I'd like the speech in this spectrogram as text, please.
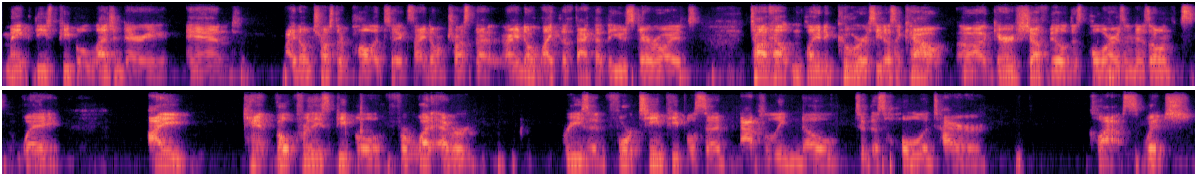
make these people legendary. And I don't trust their politics. I don't trust that. I don't like the fact that they use steroids. Todd Helton played at Coors. He doesn't count. Uh, Gary Sheffield is polarized in his own way. I can't vote for these people for whatever reason. 14 people said absolutely no to this whole entire class, which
